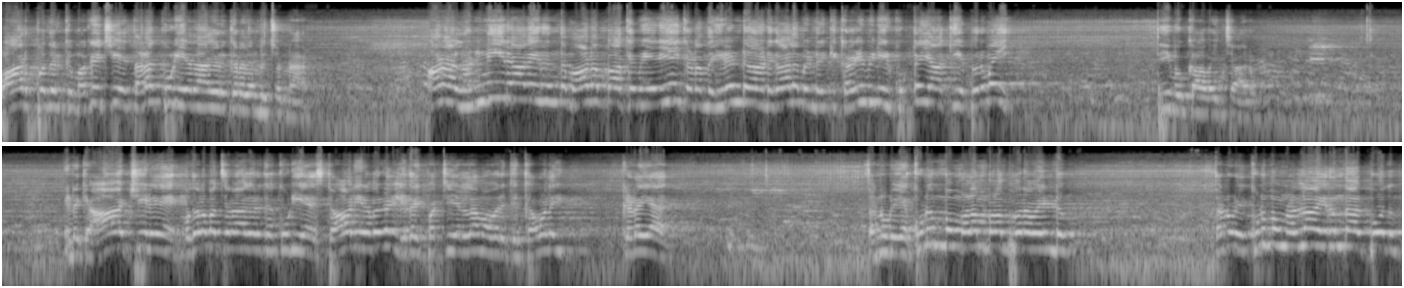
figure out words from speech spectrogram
பார்ப்பதற்கு மகிழ்ச்சியை தரக்கூடியதாக இருக்கிறது என்று சொன்னார். ஆனால் நன்னீராக இருந்த மாடம்பாக்கம் ஏரியை கடந்த இரண்டு ஆண்டு காலம் இன்றைக்கு கழிவுநீர் குட்டையாக்கிய பெருமை திமுகவை சாரும். இன்றைக்கு ஆட்சியிலே முதலமைச்சராக இருக்கக்கூடிய ஸ்டாலின் அவர்கள் இதை பற்றியெல்லாம் அவருக்கு கவலை கிடையாது. தன்னுடைய குடும்பம் வளம் பலம் பெற வேண்டும். தன்னுடைய குடும்பம் நல்லா இருந்தால் போதும்.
